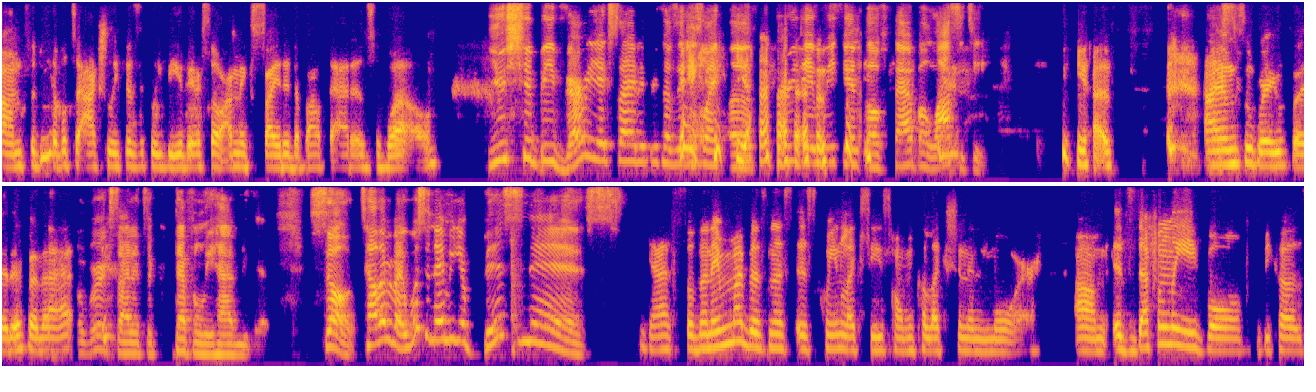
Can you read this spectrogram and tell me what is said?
um, to be able to actually physically be there. So I'm excited about that as well you should be very excited because it is like a yes. three day weekend of fabulosity. Yes. I am super excited for that. We're excited to definitely have you there. So tell everybody, what's the name of your business? Yes. So the name of my business is Queen Lexii's Home Collection and More. Um, it's definitely evolved because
